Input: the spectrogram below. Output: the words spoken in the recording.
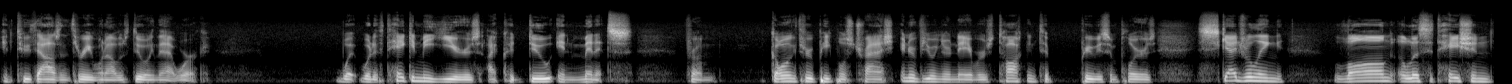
in 2003 when I was doing that work. What would have taken me years, I could do in minutes from going through people's trash, interviewing their neighbors, talking to previous employers, scheduling long elicitation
